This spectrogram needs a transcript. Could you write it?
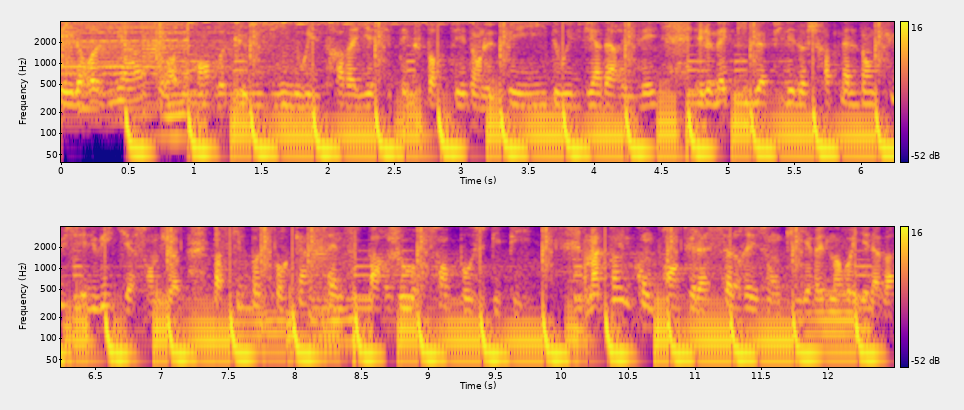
Et il revient pour apprendre que l'usine où il travaillait s'est exportée dans le pays d'où il vient d'arriver. Et le mec qui lui a filé le shrapnel dans le cul, c'est lui qui a son job. Parce qu'il bosse pour 15 cents par jour sans pause pipi. Maintenant, il comprend que la seule raison qu'il y avait de l'envoyer là-bas,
